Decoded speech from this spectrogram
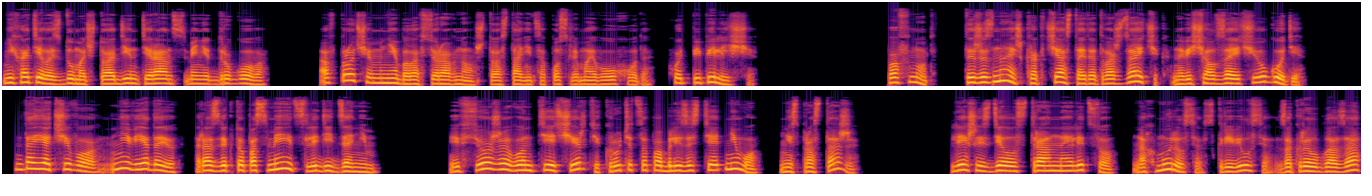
Не хотелось думать, что один тиран сменит другого. А впрочем, мне было все равно, что останется после моего ухода, хоть пепелище. Пафнут, ты же знаешь, как часто этот ваш зайчик навещал заячьи угодья? Да я чего, не ведаю, разве кто посмеет следить за ним? И все же вон те черти крутятся поблизости от него, неспроста же? Леший сделал странное лицо, нахмурился, скривился, закрыл глаза,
